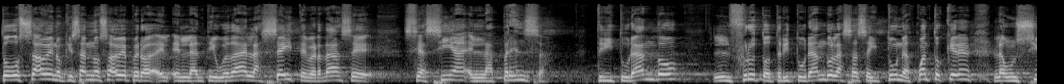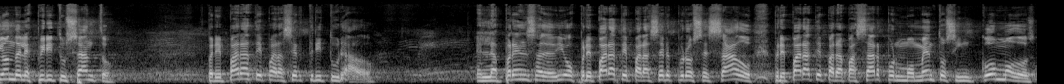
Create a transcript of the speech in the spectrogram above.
Todos saben o quizás no saben, pero en, la antigüedad el aceite, ¿verdad? Se, se hacía en la prensa, triturando el fruto, triturando las aceitunas. ¿Cuántos quieren la unción del Espíritu Santo? Prepárate para ser triturado en la prensa de Dios. Prepárate para ser procesado. Prepárate para pasar por momentos incómodos,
